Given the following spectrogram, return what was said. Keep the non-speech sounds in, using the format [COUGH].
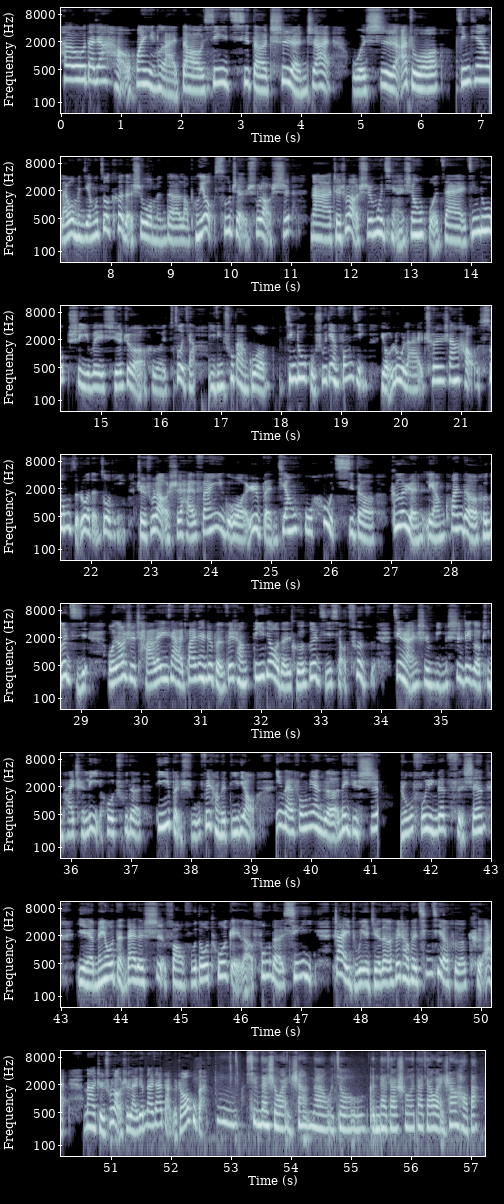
Hello，大家好，欢迎来到新一期的《吃人之爱》，我是阿卓。今天来我们节目做客的是我们的老朋友苏枕书老师。那枕书老师目前生活在京都，是一位学者和作家，已经出版过《京都古书店风景》、有《路来》、《春山好》、《松子落》等作品。枕书老师还翻译过日本江户后期的。歌人梁宽的和歌集，我当时查了一下，发现这本非常低调的和歌集小册子，竟然是明世这个品牌成立以后出的第一本书，非常的低调。印在封面的那句诗。如浮云的此生，也没有等待的事，仿佛都托给了风的心意。乍一读也觉得非常的亲切和可爱。那枕书老师来跟大家打个招呼吧。嗯，现在是晚上，那我就跟大家说，大家晚上好吧。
